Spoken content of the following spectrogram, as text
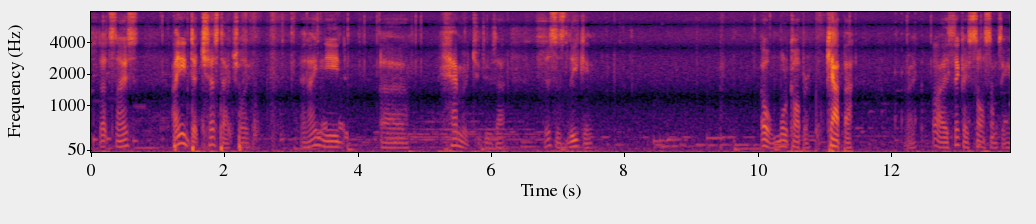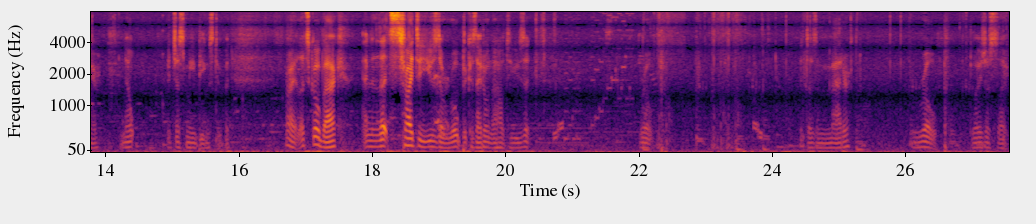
So that's nice. I need that chest actually, and I need a uh, hammer to do that. This is leaking. Oh, more copper. Kappa. Right. Oh, I think I saw something here. Nope. It's just me being stupid. Alright, let's go back. And let's try to use the rope because I don't know how to use it. Rope. It doesn't matter. Rope. Do I just like...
